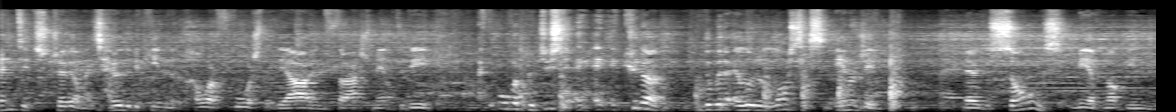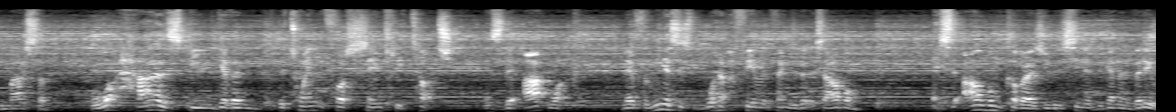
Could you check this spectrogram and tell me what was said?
vintage Trivium. It's how they became the power force that they are in thrash metal today. If they overproduced it, it, it, could have they would have, would have lost its energy. Now the songs may have not been remastered, but what has been given the 21st century touch is the artwork. Now for me this is one of my favourite things about this album. It's the album cover as you would have seen at the beginning of the video.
